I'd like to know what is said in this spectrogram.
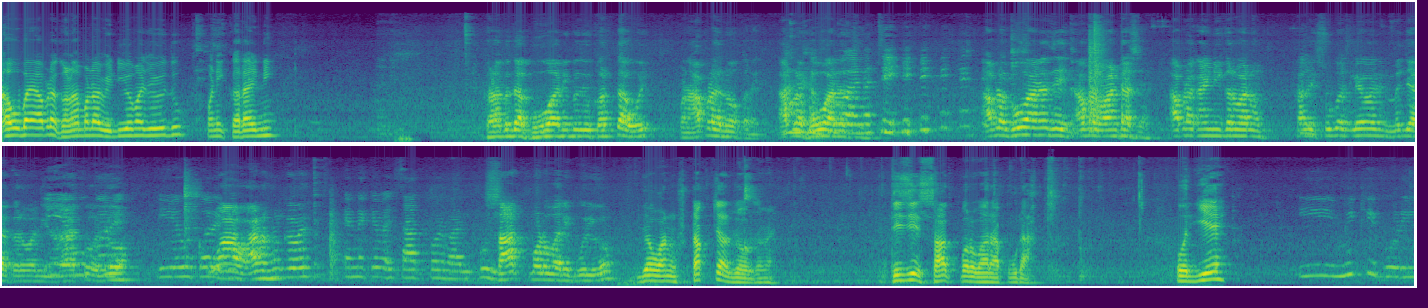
આવું ભાઈ આપણે ઘણા બધા વિડીયોમાં જોયું હતું પણ એ કરાય નહીં. ઘણા બધા ભૂવા ને બધું કરતા હોય પણ આપણે ન કરાય આપણે ભૂવા નથી. આપણે ભૂવા નથી આપણે વાંઢા છે. આપણે કઈ નહીં કરવાનું. ખાલી સુગંધ લેવાની મજા કરવાની. આ તો જો. ઈ એવું કરે વાવ આને શું કહેવાય? એને કહેવાય સાત પડવાની પૂરી. સાત પડવાળી પૂરી હો. જો સ્ટ્રક્ચર જો તમે. ધીસ ઇઝ સાત પડવાળા પૂરા और ये ઈ મીઠી પૂરી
